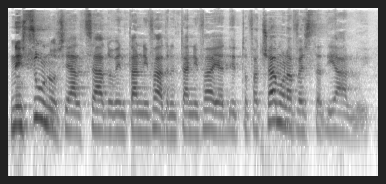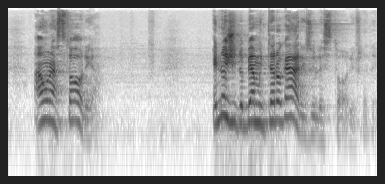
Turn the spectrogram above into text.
Nessuno si è alzato vent'anni fa, trent'anni fa e ha detto facciamo la festa di Halloween. Ha una storia. E noi ci dobbiamo interrogare sulle storie, fratelli.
